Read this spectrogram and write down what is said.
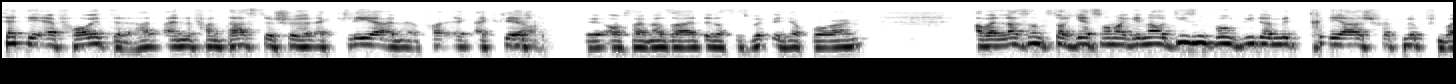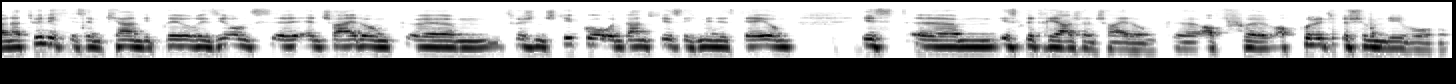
ZDF heute hat eine fantastische Erklär, eine Erklärstimme ja. auf seiner Seite. Das ist wirklich hervorragend. Aber lass uns doch jetzt nochmal genau diesen Punkt wieder mit Triage verknüpfen, weil natürlich ist im Kern die Priorisierungsentscheidung ähm, zwischen STIKO und dann schließlich Ministerium ist, ähm, ist eine Triageentscheidung äh, auf, äh, auf politischem Niveau.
